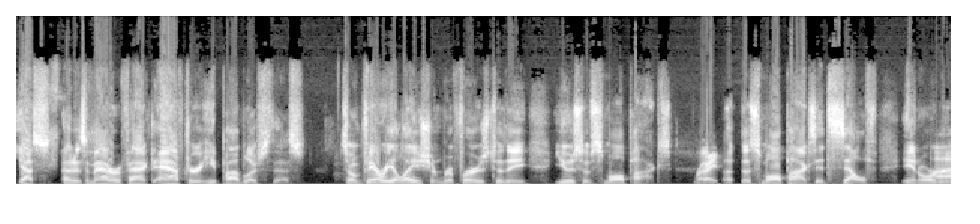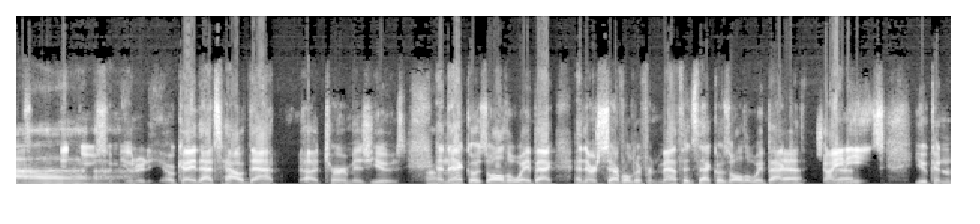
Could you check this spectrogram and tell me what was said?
Yes, and as a matter of fact, after he published this, so variolation refers to the use of smallpox, Right. uh, the smallpox itself, in order Ah. to induce immunity. Okay, that's how that uh, term is used, and that goes all the way back. And there are several different methods. That goes all the way back Yeah, to the Chinese. You can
